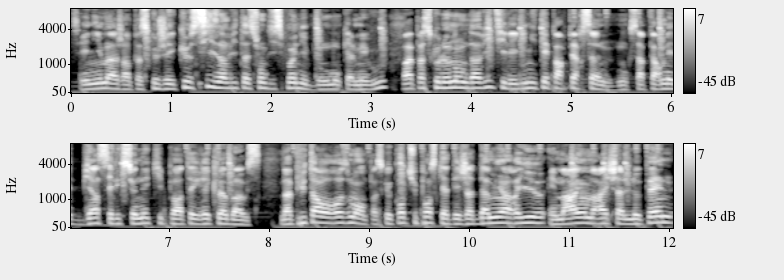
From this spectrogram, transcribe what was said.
C'est une image, hein, parce que j'ai que 6 invitations disponibles, donc bon, calmez-vous. Ouais, parce que le nombre d'invites, il est limité par personne, donc ça permet de bien sélectionner qui peut intégrer Clubhouse. Bah putain, heureusement, parce que quand tu penses qu'il y a déjà Damien Rieu et Marion Maréchal Le Pen,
